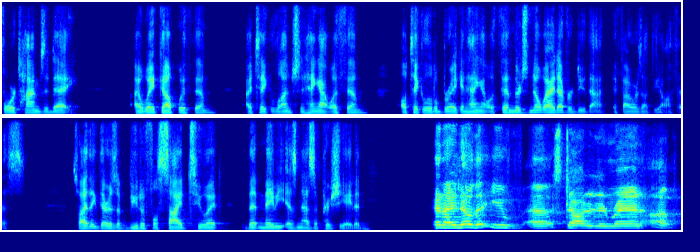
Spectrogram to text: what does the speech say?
four times a day I wake up with them. I take lunch and hang out with them. I'll take a little break and hang out with them. There's no way I'd ever do that if I was at the office. So I think there is a beautiful side to it that maybe isn't as appreciated. And I know that you've uh, started and ran up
